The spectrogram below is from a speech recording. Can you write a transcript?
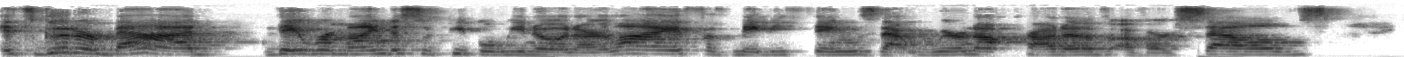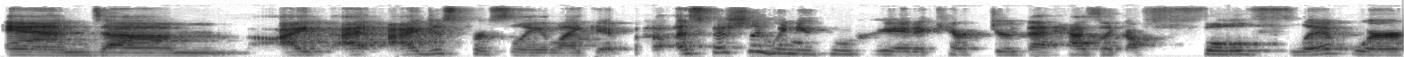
it's good or bad they remind us of people we know in our life of maybe things that we're not proud of of ourselves and um, I, I i just personally like it especially when you can create a character that has like a full flip where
